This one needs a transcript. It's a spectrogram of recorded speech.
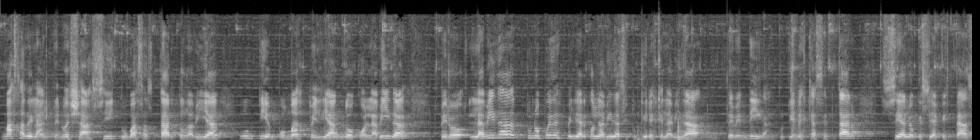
más adelante, no es ya así, tú vas a estar todavía un tiempo más peleando con la vida, pero la vida, tú no puedes pelear con la vida si tú quieres que la vida te bendiga, tú tienes que aceptar, sea lo que sea que estás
